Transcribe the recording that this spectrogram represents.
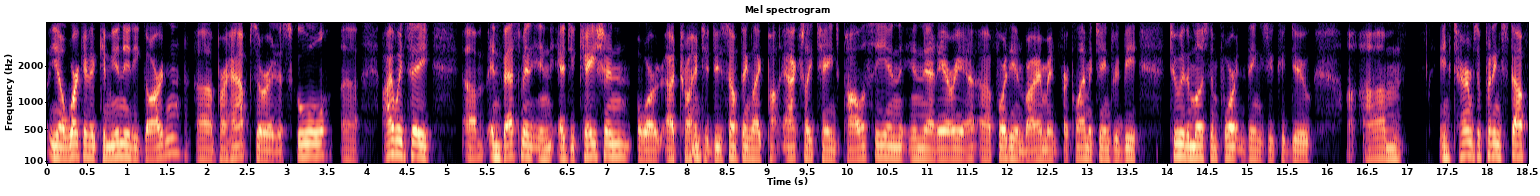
you know, work at a community garden, uh, perhaps, or at a school. Uh, I would say um, investment in education or uh, trying to do something like actually change policy in in that area uh, for the environment for climate change would be two of the most important things you could do. Uh, um, in terms of putting stuff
